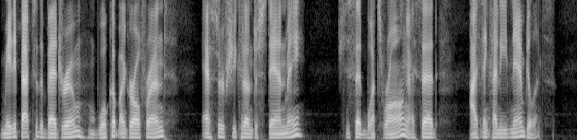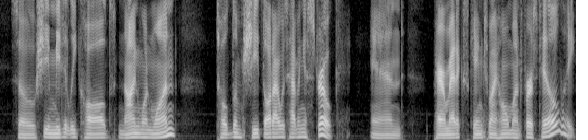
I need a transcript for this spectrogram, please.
Made it back to the bedroom, woke up my girlfriend, asked her if she could understand me. She said, What's wrong? I said, I think I need an ambulance. So she immediately called 911, told them she thought I was having a stroke. And paramedics came to my home on First Hill. They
